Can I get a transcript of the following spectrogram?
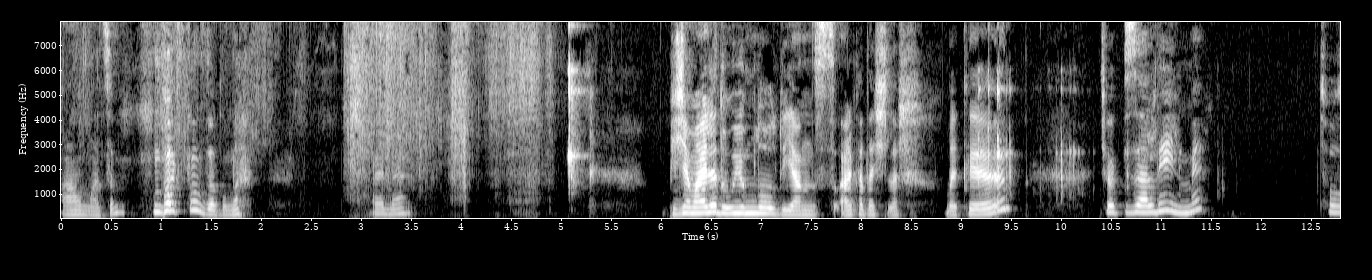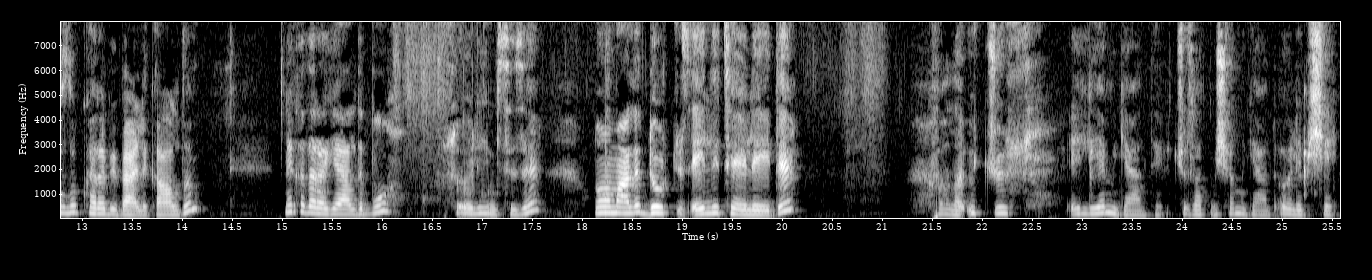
almadım. Baksanıza buna. Öyle. Pijamayla da uyumlu oldu yalnız arkadaşlar. Bakın. Çok güzel değil mi? Tuzlu karabiberlik aldım. Ne kadara geldi bu? Söyleyeyim size. Normalde 450 TL'ydi. Valla 350'ye mi geldi? 360'a mı geldi? Öyle bir şey.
